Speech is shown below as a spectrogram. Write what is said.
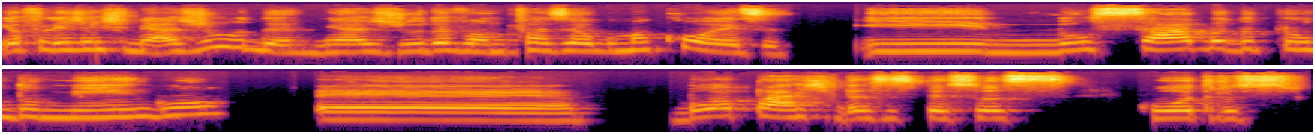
E eu falei, gente, me ajuda, me ajuda, vamos fazer alguma coisa. E no sábado para um domingo, é, boa parte dessas pessoas com outros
